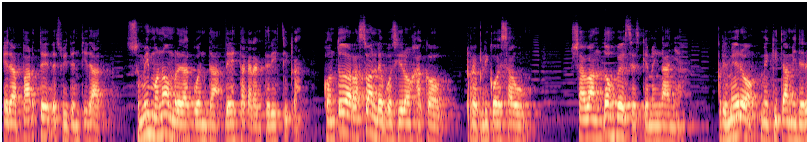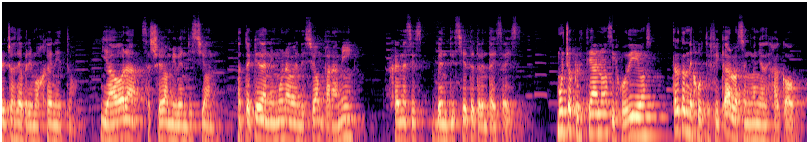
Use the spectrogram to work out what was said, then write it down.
Era parte de su identidad. Su mismo nombre da cuenta de esta característica. Con toda razón le pusieron Jacob, replicó Esaú. Ya van dos veces que me engaña. Primero me quita mis derechos de primogénito y ahora se lleva mi bendición. No te queda ninguna bendición para mí. Génesis 27:36. Muchos cristianos y judíos tratan de justificar los engaños de Jacob,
